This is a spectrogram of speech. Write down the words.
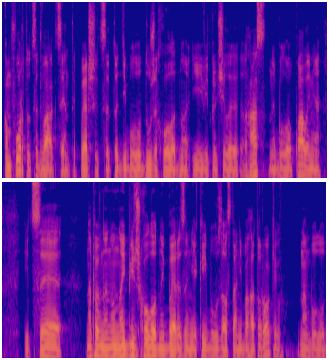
комфорту, це два акценти. Перший це тоді було дуже холодно і відключили газ, не було опалення. І це, напевно, ну, найбільш холодний березень, який був за останні багато років. Нам було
